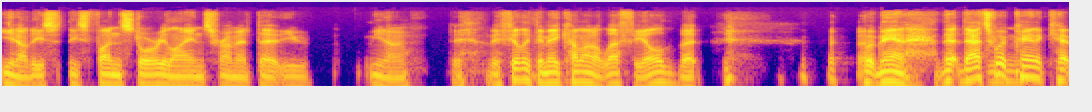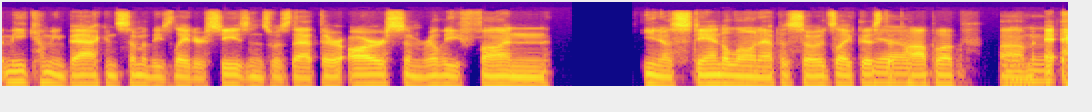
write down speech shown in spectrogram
you know, these these fun storylines from it that you, you know, they, they feel like they may come out of left field, but but man, that, that's what Mhm. kind of kept me coming back in some of these later seasons was that there are some really fun, you know, standalone episodes like this that pop up. Um, Mhm. a-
